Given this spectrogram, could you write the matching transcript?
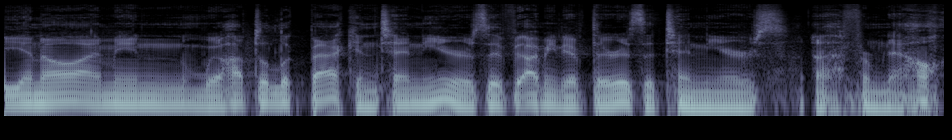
you know. I mean, we'll have to look back in ten years. If I mean, if there is a ten years uh, from now,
